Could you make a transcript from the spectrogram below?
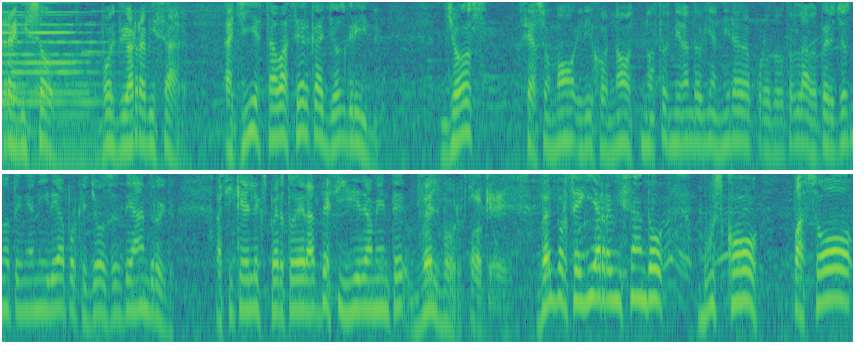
Revisó, volvió a revisar. Allí estaba cerca Josh Green. Josh se asomó y dijo, no, no estás mirando bien, mira por el otro lado. Pero Josh no tenía ni idea porque Josh es de Android. Así que el experto era decididamente Velvor. Ok. Velvor seguía revisando, buscó, pasó,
